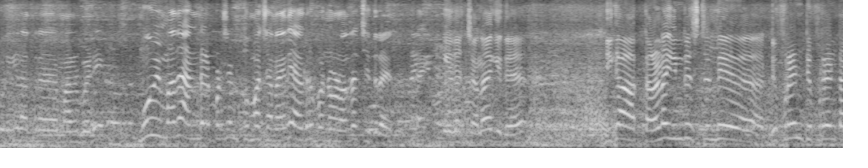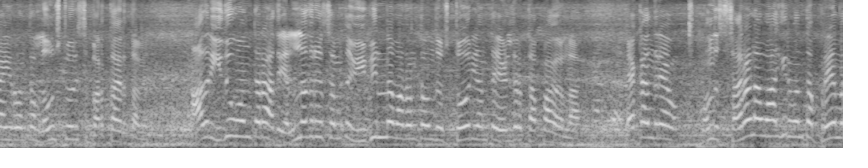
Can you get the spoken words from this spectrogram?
ಹುಡುಗಿರ ಹತ್ರ ಮಾಡಬೇಡಿ. ಮೂವಿ ಮಾತ್ರ ಹಂಡ್ರೆಡ್ ಪರ್ಸೆಂಟ್ ತುಂಬ ಚೆನ್ನಾಗಿದೆ. ಎಲ್ಲರೂ ಬಂದು ನೋಡೋಂಥ ಚಿತ್ರ ಇದು. ಇದು ಚೆನ್ನಾಗಿದೆ. ಈಗ ಕನ್ನಡ ಇಂಡಸ್ಟ್ರಿಯಲ್ಲಿ ಡಿಫ್ರೆಂಟ್ ಡಿಫ್ರೆಂಟ್ ಆಗಿರುವಂಥ ಲವ್ ಸ್ಟೋರೀಸ್ ಬರ್ತಾ ಇರ್ತವೆ. ಆದರೆ ಇದು ಒಂಥರ, ಅದು ಎಲ್ಲದರ ಸಮೇತ ವಿಭಿನ್ನವಾದಂಥ ಒಂದು ಸ್ಟೋರಿ ಅಂತ ಹೇಳಿದ್ರೆ ತಪ್ಪಾಗಲ್ಲ. ಯಾಕಂದರೆ ಒಂದು ಸರಳವಾಗಿರುವಂಥ ಪ್ರೇಮ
